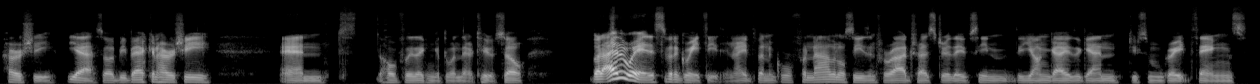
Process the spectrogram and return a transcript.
Hershey, yeah. So it'd be back in Hershey, and hopefully they can get the win there too. So but either way, this has been a great season, right? It's been a phenomenal season for Rochester. They've seen the young guys again do some great things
